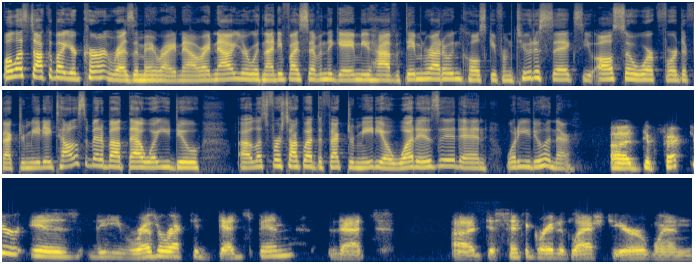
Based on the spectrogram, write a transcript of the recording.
Well, let's talk about your current resume right now. Right now, you're with 95.7 The Game. You have Damon Ratto and Kolsky from 2 to 6. You also work for Defector Media. Tell us a bit about that, what you do. Uh, let's first talk about Defector Media. What is it, and what are you doing there? Uh, Defector is the resurrected Deadspin that uh, disintegrated last year when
